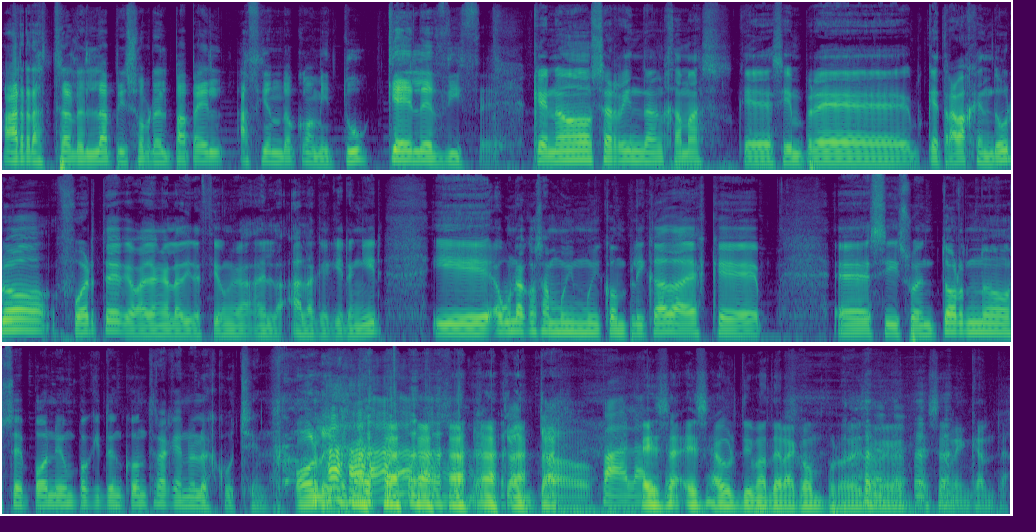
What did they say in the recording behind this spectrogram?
arrastrar el lápiz sobre el papel haciendo cómic. ¿Tú qué les dices? Que no se rindan jamás, que siempre que trabajen duro, fuerte, que vayan en la dirección a la, a la que quieren ir. Y una cosa muy muy complicada es que eh, si su entorno se pone un poquito en contra, que no lo escuchen. Ole. Encantado. Esa, esa última te la compro, esa me, esa me encanta.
